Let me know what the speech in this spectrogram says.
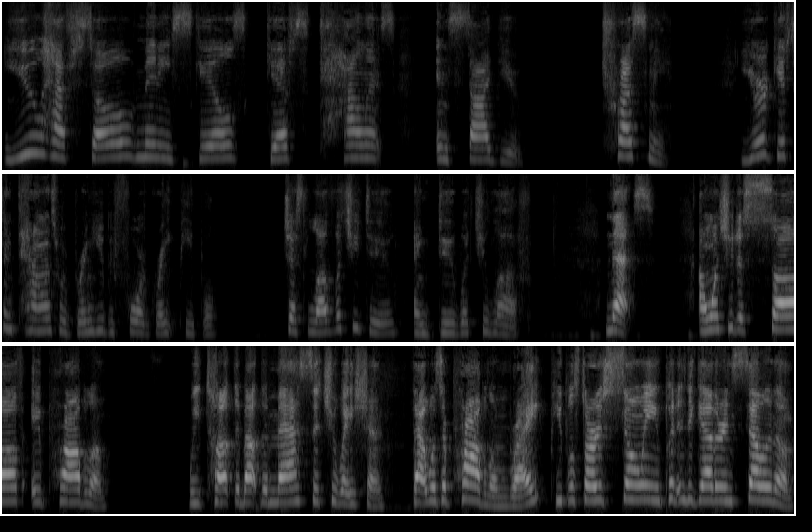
You have so many skills, gifts, talents inside you. Trust me, your gifts and talents will bring you before great people. Just love what you do and do what you love. Next, I want you to solve a problem. We talked about the mask situation. That was a problem, right? People started sewing, putting together, and selling them.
